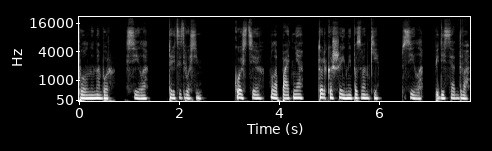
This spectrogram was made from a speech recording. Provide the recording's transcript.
Полный набор. Сила. 38. Кости лопатня, только шейные позвонки. Сила. 52.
